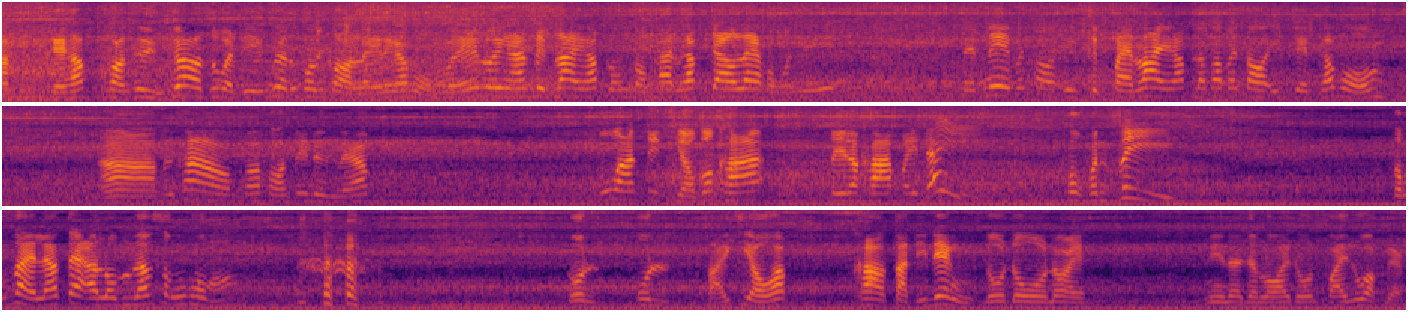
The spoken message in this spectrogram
อะโอเคครับก่อนอื่นก็สวัสดีเพื่อนทุกคนก่อนเลยนะครับผมวันนี้ลุยงานสิบไร่ครับลงสองคันครับเจ้าแรกของวันนี้เสร็จเน่ไปต่ออีกสิบแปดไร่ครับแล้วก็ไปต่ออีกเจ็ดครับผมอ่าเป็นข้าวกขอสี่หนึ่งนะครับเมื่อวานติดเกี่ยวพ่อค้าตีราคาไปได้หกพันสี่สงสัยแล้วแต่อารมณ์แล้วทรงผมต้นต้นสายเขียวครับ ข้าวตัดอีเด้งโดโดหน่อย นี่น่าจะลอยโดนไฟลวกเนี่ย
